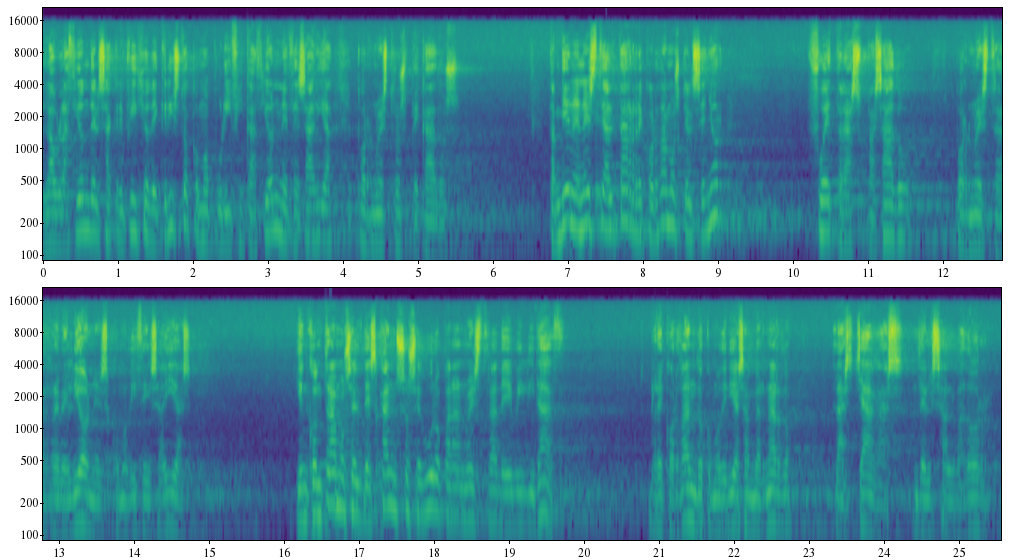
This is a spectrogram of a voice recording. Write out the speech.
la oblación del sacrificio de Cristo como purificación necesaria por nuestros pecados. También en este altar recordamos que el Señor fue traspasado por nuestras rebeliones, como dice Isaías, y encontramos el descanso seguro para nuestra debilidad, recordando, como diría San Bernardo, las llagas del Salvador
